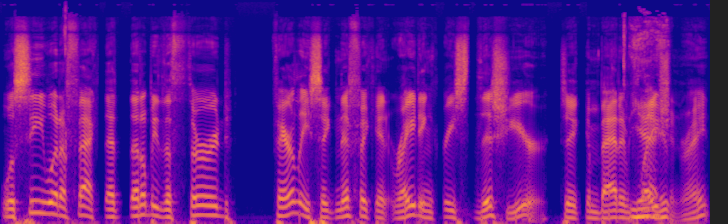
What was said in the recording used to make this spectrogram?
we'll see what effect that that'll be the third fairly significant rate increase this year to combat Yeah, it- inflation, right?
